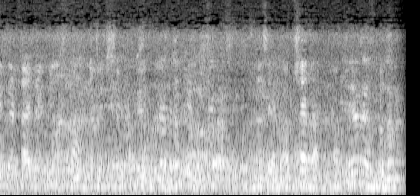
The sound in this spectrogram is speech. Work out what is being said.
कार्यकर्त्यांना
